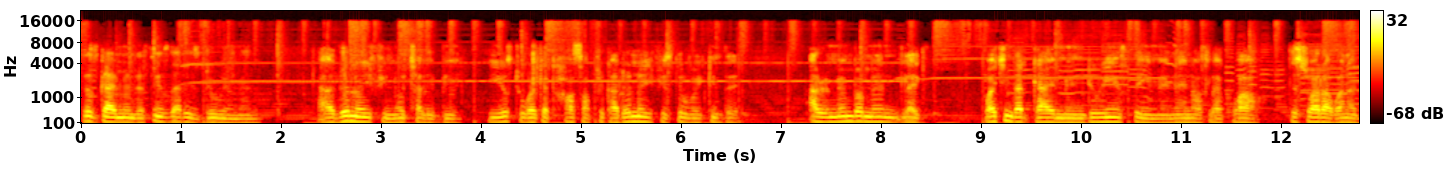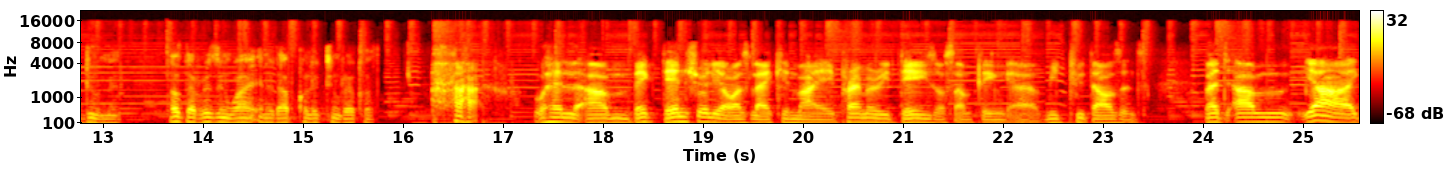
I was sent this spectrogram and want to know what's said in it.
this guy, man, the things that he's doing, man. I don't know if you know Charlie B. He used to work at House Africa. I don't know if he's still working there. I remember, man, like watching that guy, man, doing his thing, man, and I was like, wow, this is what I want to do, man. That's the reason why I ended up collecting records. well, um, back then, surely I was like in my primary days or something, uh, mid 2000s. But um, yeah, I,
